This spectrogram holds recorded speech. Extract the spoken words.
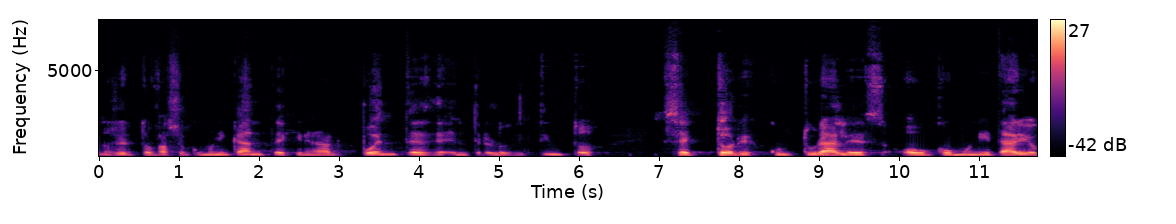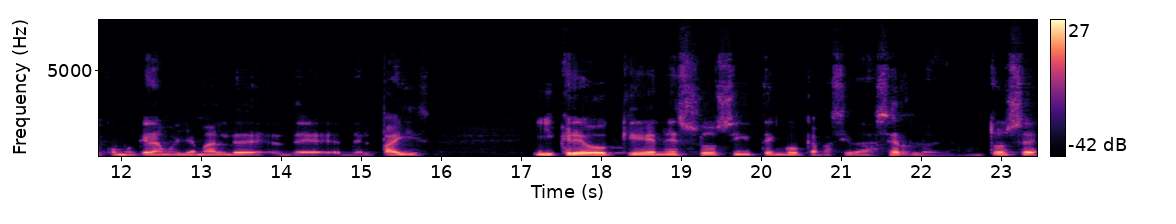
¿no es cierto?, vaso comunicante, generar puentes entre los distintos sectores culturales o comunitarios, como queramos llamarle, del país. Y creo que en eso sí tengo capacidad de hacerlo. Entonces,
